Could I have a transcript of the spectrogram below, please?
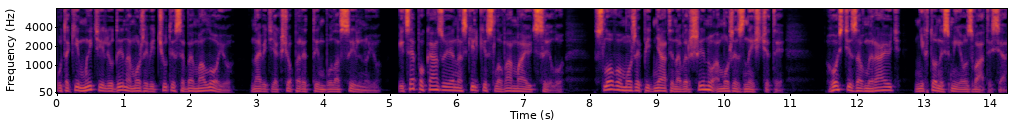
У такій миті людина може відчути себе малою, навіть якщо перед тим була сильною. І це показує, наскільки слова мають силу. Слово може підняти на вершину, а може знищити. Гості завмирають, ніхто не сміє озватися.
